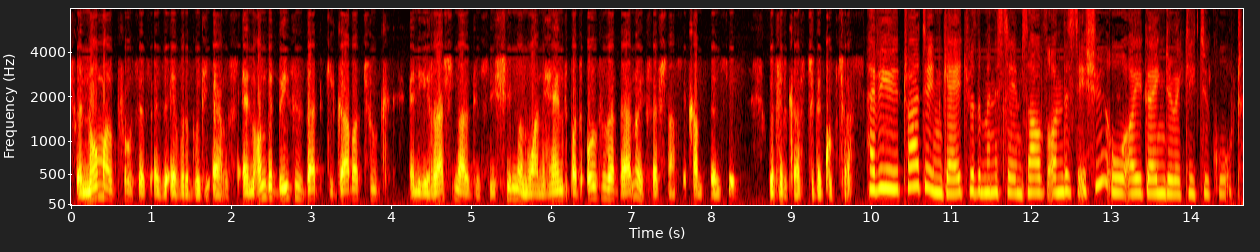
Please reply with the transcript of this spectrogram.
to a normal process as everybody else. And on the basis that Gigaba took an irrational decision on one hand, but also that there are no exceptional circumstances with regards to the Guptas. Have you tried to engage with the minister himself on this issue, or are you going directly to court?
